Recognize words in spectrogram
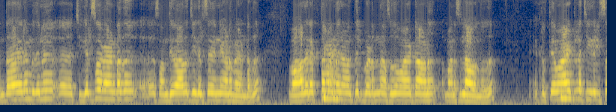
എന്തായാലും ഇതിന് ചികിത്സ വേണ്ടത് സന്ധിവാദ സന്ധിവാത ചികിത്സ തന്നെയാണ് വേണ്ടത്. വാതരക്തം എന്ന ഗണത്തിൽപ്പെടുന്ന അസുഖമായിട്ടാണ് മനസ്സിലാവുന്നത്. കൃത്യമായിട്ടുള്ള ചികിത്സ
